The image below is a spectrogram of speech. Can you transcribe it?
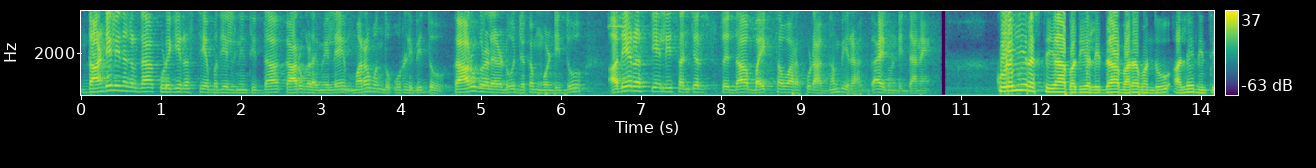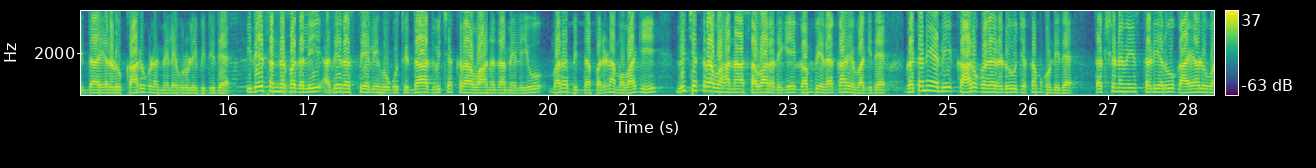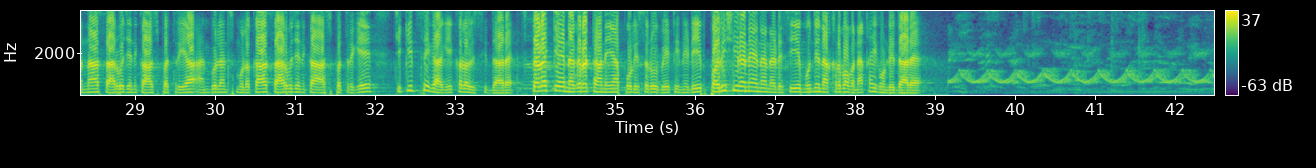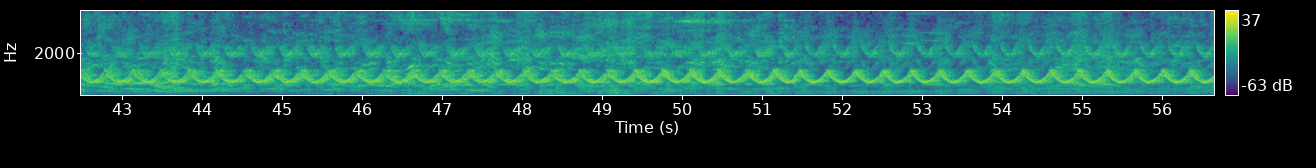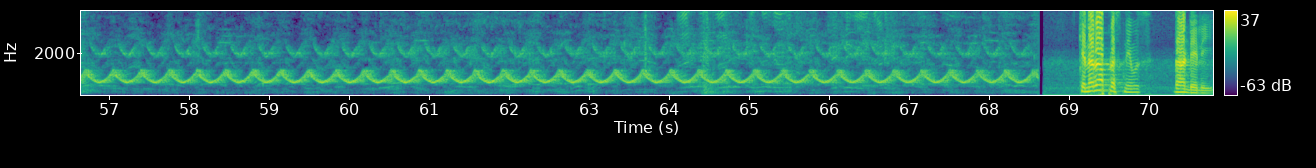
ದಾಂಡೇಲಿ ನಗರದ ಕುಳಗಿ ರಸ್ತೆಯ ಬದಿಯಲ್ಲಿ ನಿಂತಿದ್ದ ಕಾರುಗಳ ಮೇಲೆ ಮರವೊಂದು ಉರುಳಿ ಬಿದ್ದು ಕಾರುಗಳೆರಡು ಜಖಂಗೊಂಡಿದ್ದು, ಅದೇ ರಸ್ತೆಯಲ್ಲಿ ಸಂಚರಿಸುತ್ತಿದ್ದ ಬೈಕ್ ಸವಾರ ಕೂಡ ಗಂಭೀರ ಗಾಯಗೊಂಡಿದ್ದಾನೆ. ಕುಳಗಿ ರಸ್ತೆಯ ಬದಿಯಲ್ಲಿದ್ದ ಮರವೊಂದು ಅಲ್ಲೇ ನಿಂತಿದ್ದ ಎರಡು ಕಾರುಗಳ ಮೇಲೆ ಉರುಳಿ ಬಿದ್ದಿದೆ. ಇದೇ ಸಂದರ್ಭದಲ್ಲಿ ಅದೇ ರಸ್ತೆಯಲ್ಲಿ ಹೋಗುತ್ತಿದ್ದ ದ್ವಿಚಕ್ರ ವಾಹನದ ಮೇಲೆಯೂ ಮರ ಬಿದ್ದ ಪರಿಣಾಮವಾಗಿ ದ್ವಿಚಕ್ರ ವಾಹನ ಸವಾರರಿಗೆ ಗಂಭೀರ ಗಾಯವಾಗಿದೆ. ಘಟನೆಯಲ್ಲಿ ಕಾರುಗಳೆರಡು ಜಖಂಗೊಂಡಿದೆ. ತಕ್ಷಣವೇ ಸ್ಥಳೀಯರು ಗಾಯಾಳುವನ್ನ ಸಾರ್ವಜನಿಕ ಆಸ್ಪತ್ರೆಯ ಆಂಬ್ಯುಲೆನ್ಸ್ ಮೂಲಕ ಸಾರ್ವಜನಿಕ ಆಸ್ಪತ್ರೆಗೆ ಚಿಕಿತ್ಸೆಗಾಗಿ ಕಳುಹಿಸಿದ್ದಾರೆ. ಸ್ಥಳಕ್ಕೆ ನಗರ ಠಾಣೆಯ ಪೊಲೀಸರು ಭೇಟಿ ನೀಡಿ ಪರಿಶೀಲನೆಯನ್ನು ನಡೆಸಿ ಮುಂದಿನ ಕ್ರಮವನ್ನು ಕೈಗೊಂಡಿದ್ದಾರೆ. Canara press news Dandeli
